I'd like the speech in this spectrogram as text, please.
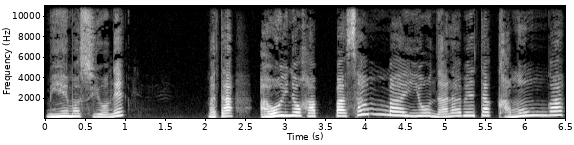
見えますよね。また、葵の葉っぱ3枚を並べた家紋が、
